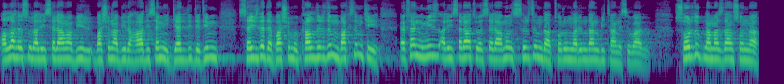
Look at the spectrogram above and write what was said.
Allah Resulü aleyhisselama bir başına bir hadise mi geldi dedim. Secdede başımı kaldırdım baktım ki Efendimiz aleyhissalatu vesselamın sırtında torunlarından bir tanesi var. Sorduk namazdan sonra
